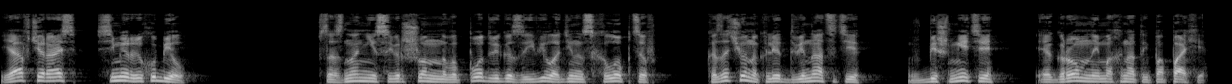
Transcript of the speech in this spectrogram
Я вчерась семерых убил». В сознании совершенного подвига заявил один из хлопцев, казачонок лет двенадцати, в бешмете и огромной мохнатой папахе.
